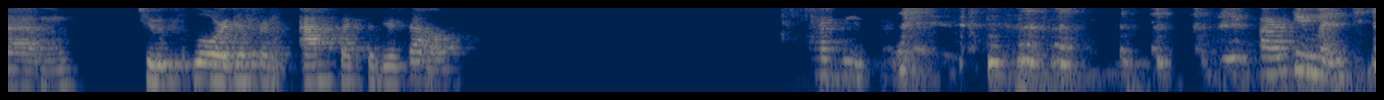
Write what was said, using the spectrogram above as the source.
um, to explore different aspects of yourselves? Argument.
